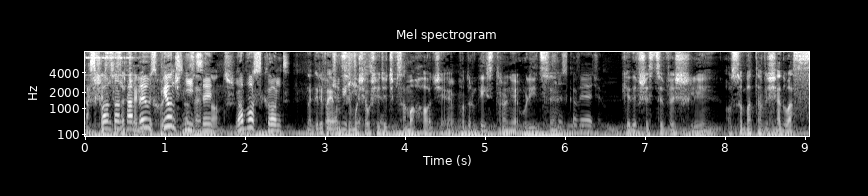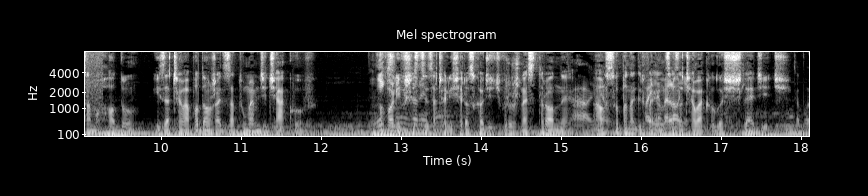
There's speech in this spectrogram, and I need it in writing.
A skąd on tam był? Z piątnicy? No bo skąd? Nagrywający Oczywiście, musiał siedzieć w samochodzie po drugiej stronie ulicy. Wszystko wiedział. Kiedy wszyscy wyszli, osoba ta wysiadła z samochodu i zaczęła podążać za tłumem dzieciaków. Nikt Powoli wszyscy zaczęli się rozchodzić w różne strony, A, a ja- osoba nagrywająca zaczęła kogoś śledzić. To ja.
